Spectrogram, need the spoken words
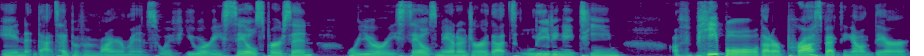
in that type of environment. So, if you are a salesperson or you are a sales manager that's leading a team of people that are prospecting out there,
